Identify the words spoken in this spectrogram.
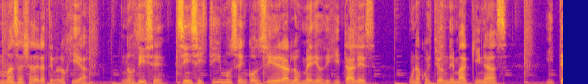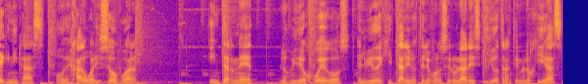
más allá de la tecnología, nos dice, si insistimos en considerar los medios digitales una cuestión de máquinas y técnicas o de hardware y software, Internet, los videojuegos, el video digital y los teléfonos celulares y otras tecnologías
